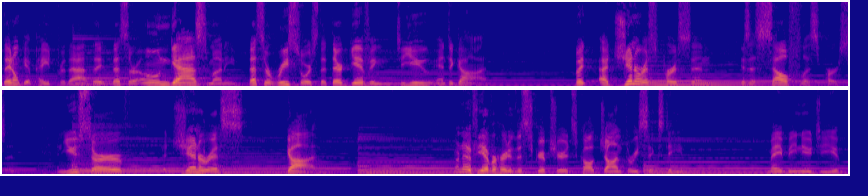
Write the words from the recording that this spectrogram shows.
they don't get paid for that. They, that's their own gas money. That's a resource that they're giving to you and to god. But a generous person is a selfless person. And you serve a generous god. I don't know if you ever heard of this scripture. It's called john 3.16 it may be new to you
